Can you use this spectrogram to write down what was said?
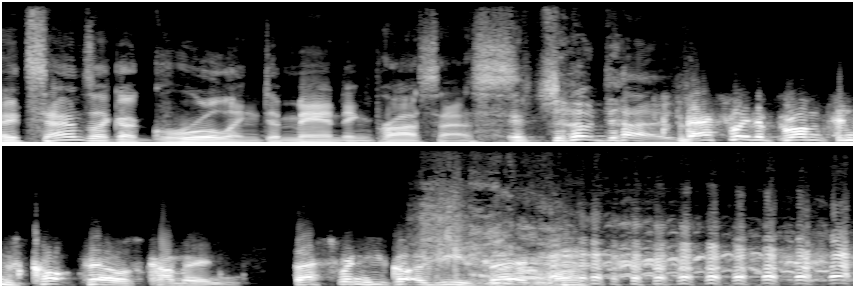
It sounds like a grueling, demanding process. It so does. That's where the Brompton's cocktails come in. That's when you've got to use them.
